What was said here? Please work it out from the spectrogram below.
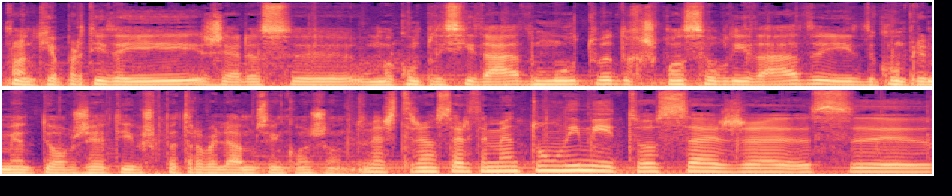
Pronto, e a partir daí gera-se uma cumplicidade mútua de responsabilidade e de cumprimento de objetivos para trabalharmos em conjunto. Mas terão certamente um limite, ou seja, se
